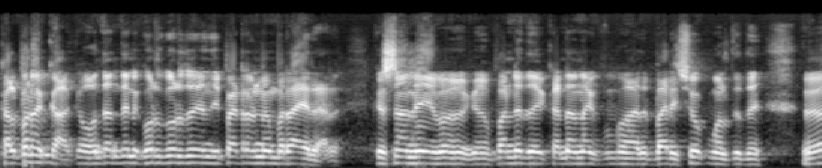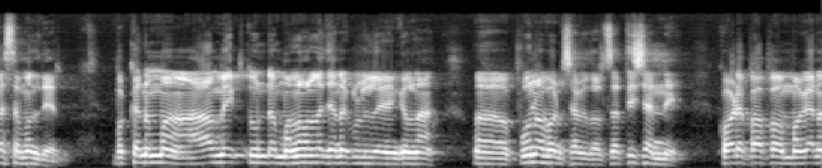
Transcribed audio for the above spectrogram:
ಕಲ್ಪನಕ್ಕ ಒಂದಂತನೇ ಕೊರ್ದು ಕೊರ್ದು ಪ್ಯಾಟರ್ನ್ ಮೆಂಬರ್ ಆಯ್ರಾರು ಕೃಷ್ಣನೇ ಪಂಡದ ಕಂಡನ ಬಾರಿ ಶೋಕ್ ಮಲ್ತದೆ, ವ್ಯವಸ್ಥೆ ಮಲ್ದೇರು ಬೊಕ್ಕ ನಮ್ಮ ಆ ತುಂಡ ಮಲ್ಲ ಮಲ್ಲ ಜನಗಳು ಎಂಗಲ್ನ ಪೂನ ಬಂಡ್ ಸಾಗದವ್ರು ಸತೀಶ್ ಅನ್ನೆ ಕೋಡೆ ಪಾಪ ಮಗನ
